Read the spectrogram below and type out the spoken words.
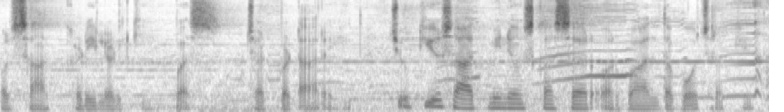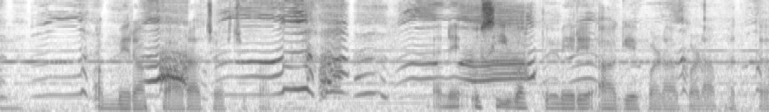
और साथ खड़ी लड़की बस झटपटा रही थी। चूँकि उस आदमी ने उसका सर और बाल दबोच रखे थे, अब मेरा पारा चढ़ चुका था। मैंने उसी वक्त मेरे आगे पड़ा बड़ा पत्थर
